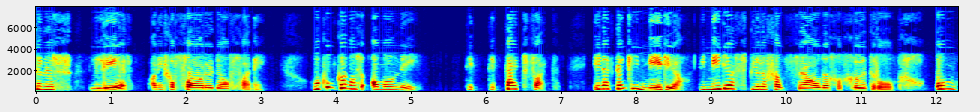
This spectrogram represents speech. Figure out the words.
kinders leer aan die gevare daarvan nie? Hoekom kan ons almal nie die die tyd vat? En ek dink die media, die media speel 'n geweldige groot rol om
